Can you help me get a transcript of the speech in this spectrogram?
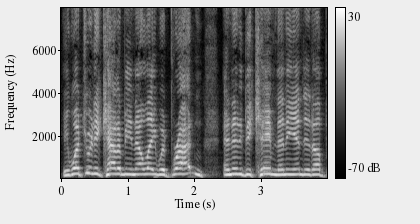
He went through the academy in L.A. with Bratton, and then he became. Then he ended up.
